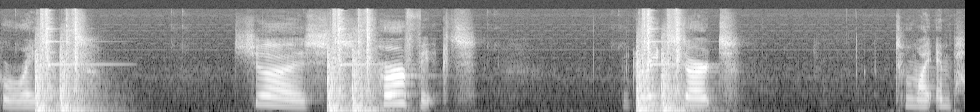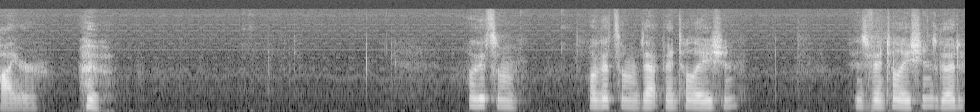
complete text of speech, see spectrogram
great. Just perfect. Great start to my empire. I'll get some I'll get some of that ventilation. Since ventilation's good.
